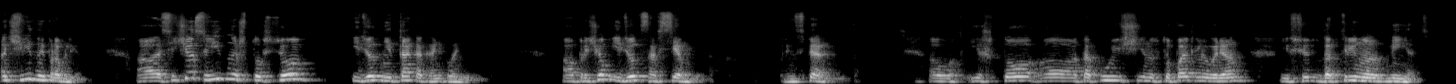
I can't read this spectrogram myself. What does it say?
очевидные проблемы. А сейчас видно, что все идет не так, как они планируют. А причем идет совсем не так. Принципиально не так. Вот. И что а, атакующий наступательный вариант и всю эту доктрину надо менять.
